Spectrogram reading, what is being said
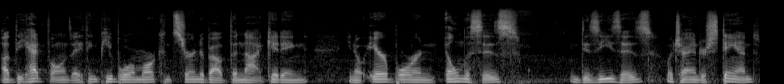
of the headphones. I think people were more concerned about the not getting, you know, airborne illnesses and diseases, which I understand.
